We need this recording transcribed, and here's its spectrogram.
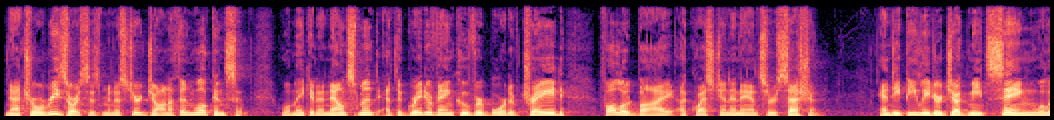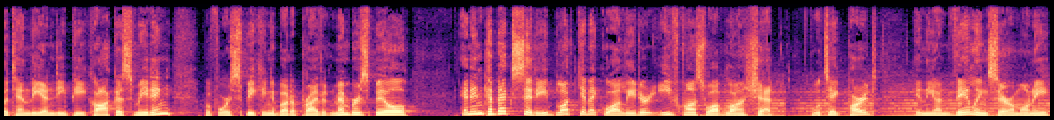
Natural Resources Minister Jonathan Wilkinson will make an announcement at the Greater Vancouver Board of Trade, followed by a question and answer session. NDP leader Jagmeet Singh will attend the NDP caucus meeting before speaking about a private member's bill. And in Quebec City, Bloc Québécois leader Yves Francois Blanchet will take part in the unveiling ceremony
